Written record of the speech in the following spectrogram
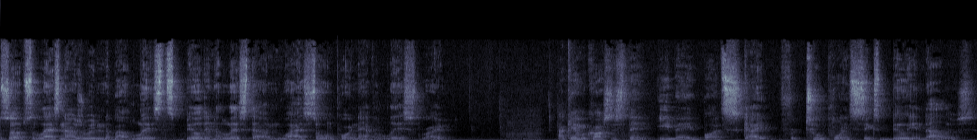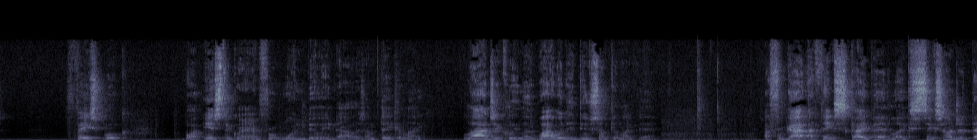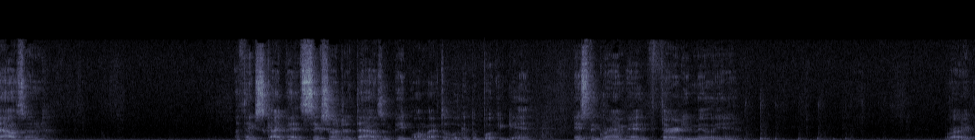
What's up? So last night I was reading about lists, building a list out, and why it's so important to have a list, right? I came across this thing. eBay bought Skype for $2.6 billion. Facebook bought Instagram for $1 billion. I'm thinking, like, logically, like, why would they do something like that? I forgot, I think Skype had like 600,000 I think Skype had 600,000 people. I'm going to have to look at the book again. Instagram had 30 million. Right?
